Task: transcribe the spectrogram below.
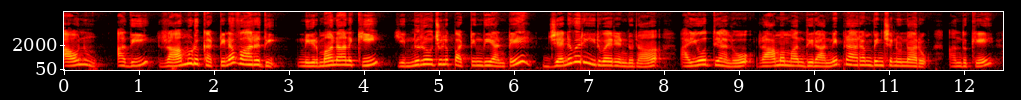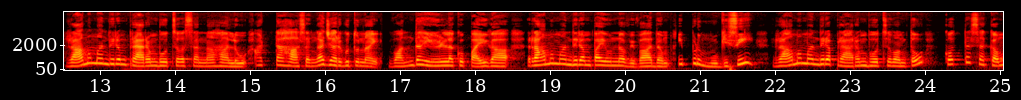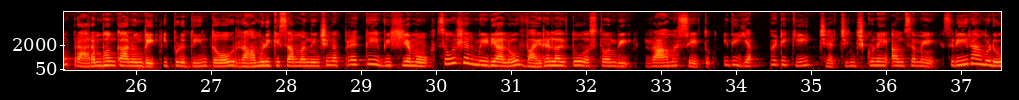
అవును అది రాముడు కట్టిన వారధి. నిర్మాణానికి ఎన్ని రోజులు పట్టింది అంటే జనవరి ఇరవై రెండున అయోధ్యలో రామ మందిరాన్ని ప్రారంభించనున్నారు. అందుకే రామ మందిరం ప్రారంభోత్సవ సన్నాహాలు అట్టహాసంగా జరుగుతున్నాయి. వంద ఏళ్ళకు పైగా రామ మందిరంపై ఉన్న వివాదం ఇప్పుడు ముగిసి రామ మందిర ప్రారంభోత్సవంతో కొత్త శకం ప్రారంభం కానుంది. ఇప్పుడు దీంతో రాముడికి సంబంధించిన ప్రతి విషయము సోషల్ మీడియాలో వైరల్ అవుతూ వస్తోంది. రామసేతు ఇది ఎప్పటికీ చర్చించుకునే అంశమే. శ్రీరాముడు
